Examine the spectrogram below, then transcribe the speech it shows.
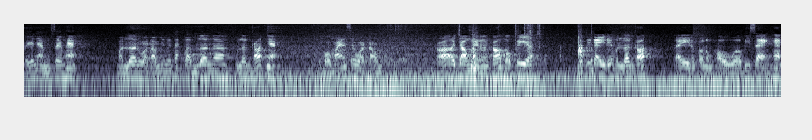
Để cả nhà mình xem ha. Mình lên hoạt động như nguyên tắc là mình lên ờ, mình lên code nha bộ máy nó sẽ hoạt động. Đó, ở trong này nó có một cái ờ, một cái cây để mình lên code. Đây là con đồng hồ ờ, bi sàn ha.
